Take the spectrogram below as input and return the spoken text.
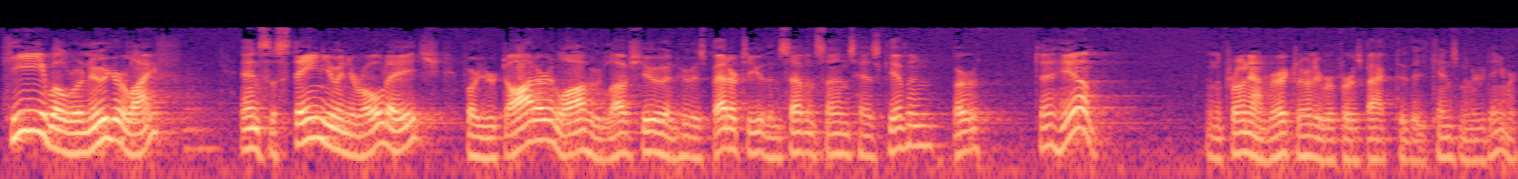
He will renew your life and sustain you in your old age for your daughter in law, who loves you and who is better to you than seven sons, has given birth to him. And the pronoun very clearly refers back to the kinsman redeemer.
